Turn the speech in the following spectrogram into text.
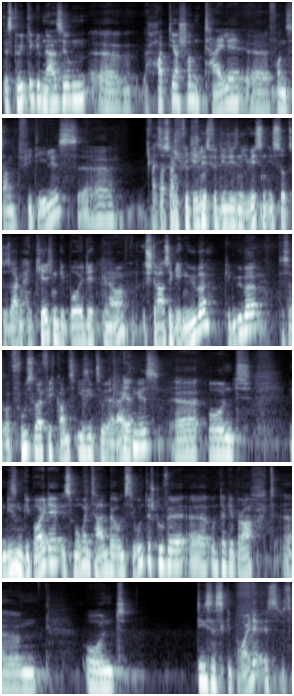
das Goethe-Gymnasium äh, hat ja schon Teile äh, von St. Fidelis. Äh, also St. Fidelis, für die, die es nicht wissen, ist sozusagen ein Kirchengebäude, genau. Straße gegenüber. Gegenüber, das aber fußläufig ganz easy zu erreichen ja. ist. Äh, und in diesem Gebäude ist momentan bei uns die Unterstufe äh, untergebracht. Ähm, und dieses Gebäude ist,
